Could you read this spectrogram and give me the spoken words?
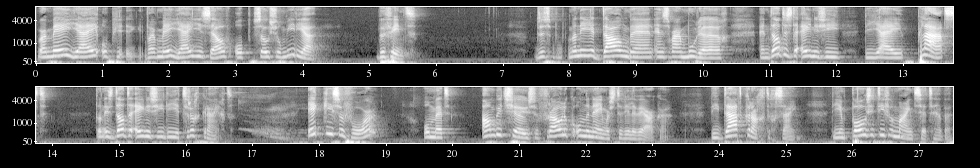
waarmee jij, op je, waarmee jij jezelf op social media bevindt. Dus wanneer je down bent en zwaarmoedig, en dat is de energie die jij plaatst, dan is dat de energie die je terugkrijgt. Ik kies ervoor om met ambitieuze vrouwelijke ondernemers te willen werken, die daadkrachtig zijn, die een positieve mindset hebben,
